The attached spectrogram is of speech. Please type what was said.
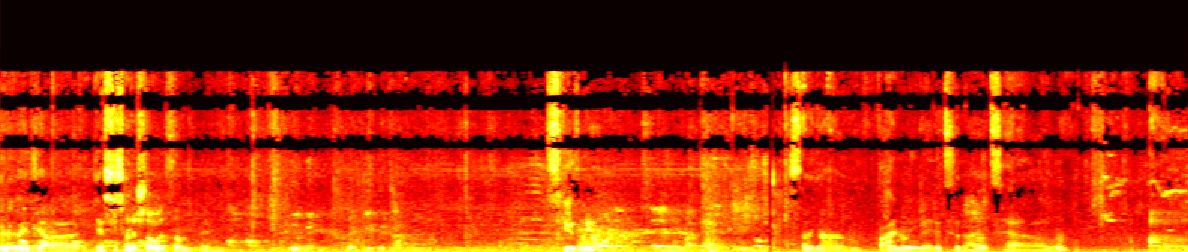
Anyways, y'all, yeah, she's trying to show us something. Excuse me? So, y'all, we finally made it to the hotel. Um,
